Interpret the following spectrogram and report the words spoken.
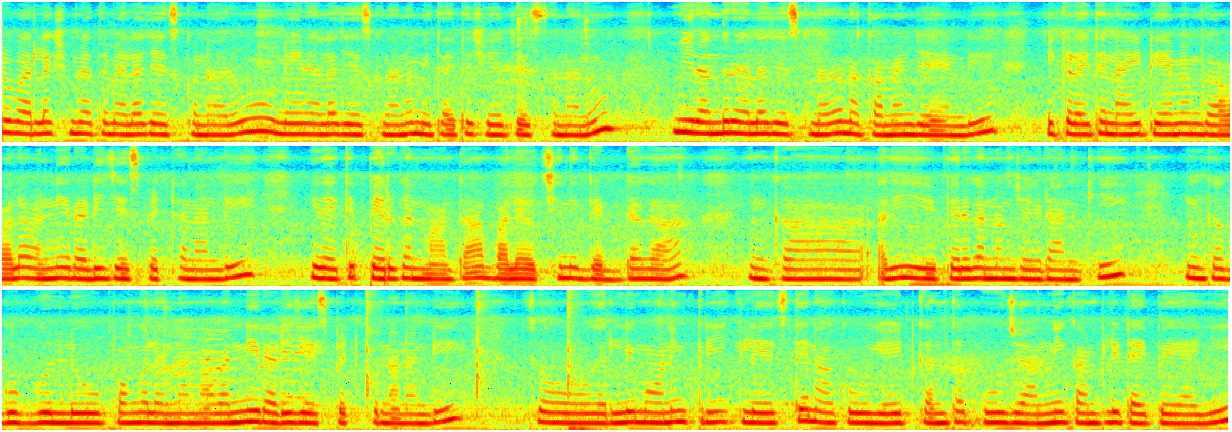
అందరూ వరలక్ష్మి వ్రతం ఎలా చేసుకున్నారు? నేను ఎలా చేసుకున్నానో మీతో అయితే షేర్ చేస్తున్నాను. మీరందరూ ఎలా చేసుకున్నారో నాకు కమెంట్ చేయండి. ఇక్కడైతే నైట్ ఏమేమి కావాలో అవన్నీ రెడీ చేసి పెట్టానండి. ఇదైతే పెరుగు అనమాట భలే వచ్చింది గడ్డగా. ఇంకా అది పెరుగన్నం చేయడానికి ఇంకా గుగ్గుళ్ళు పొంగలన్నం అవన్నీ రెడీ చేసి పెట్టుకున్నానండి. సో ఎర్లీ మార్నింగ్ త్రీకి లేస్తే నాకు ఎయిట్కి అంతా పూజ అన్నీ కంప్లీట్ అయిపోయాయి.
